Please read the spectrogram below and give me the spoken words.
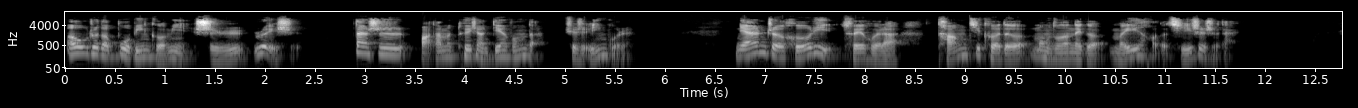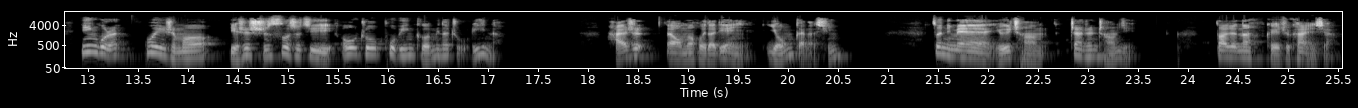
欧洲的步兵革命始于瑞士。但是把他们推向巅峰的却是英国人，两者合力摧毁了堂吉诃德梦中的那个美好的骑士时代。英国人为什么也是十四世纪欧洲步兵革命的主力呢？还是让我们回到电影《勇敢的心》，这里面有一场战争场景，大家呢可以去看一下。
